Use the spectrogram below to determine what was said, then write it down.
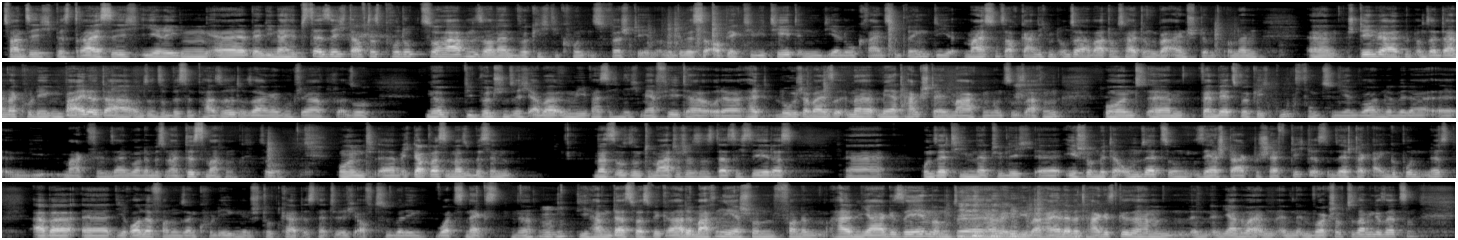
20 bis 30-jährigen äh, Berliner Hipster-Sicht auf das Produkt zu haben, sondern wirklich die Kunden zu verstehen und eine gewisse Objektivität in den Dialog reinzubringen, die meistens auch gar nicht mit unserer Erwartungshaltung übereinstimmt. Und dann ähm, stehen wir halt mit unseren Daimler-Kollegen beide da und sind so ein bisschen puzzled und sagen, ja gut, ja, also, ne, die wünschen sich aber irgendwie, weiß ich nicht, mehr Filter oder halt logischerweise immer mehr Tankstellenmarken und so Sachen. Und ähm, wenn wir jetzt wirklich gut funktionieren wollen, wenn wir da äh, irgendwie marktfüllend sein wollen, dann müssen wir halt das machen. So. Und ähm, ich glaube, was immer so ein bisschen, was so symptomatisch ist, ist, dass ich sehe, dass äh, unser Team natürlich äh, eh schon mit der Umsetzung sehr stark beschäftigt ist und sehr stark eingebunden ist. Aber äh, die Rolle von unseren Kollegen in Stuttgart ist natürlich oft zu überlegen, what's next? Ne? Mhm. Die haben das, was wir gerade machen, ja schon von einem halben Jahr gesehen und äh, haben irgendwie bei High Level Tages haben im, im Januar im, im, im Workshop zusammengesetzt.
